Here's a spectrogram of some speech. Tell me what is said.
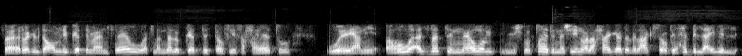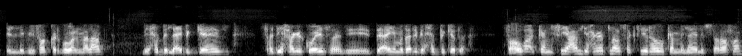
فالراجل ده عمري بجد ما انساه وأتمنى له بجد التوفيق في حياته. ويعني هو أثبت إن هو مش مضطهد الناشئين ولا حاجة ده بالعكس هو بيحب اللعيب ال- اللي بيفكر جوه الملعب بيحب اللعيب الجاهز. فدي حاجة كويسة دي ده أي مدرب يحب كده. فهو كان في عندي حاجات ناقصة كتير هو كملها لي بصراحة.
